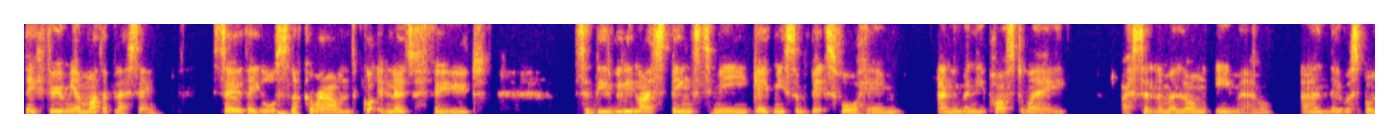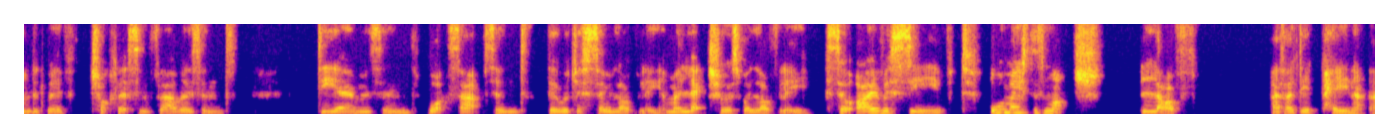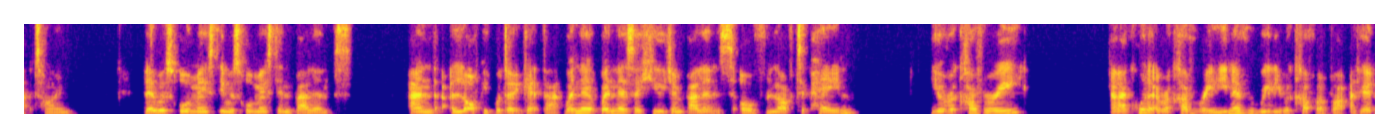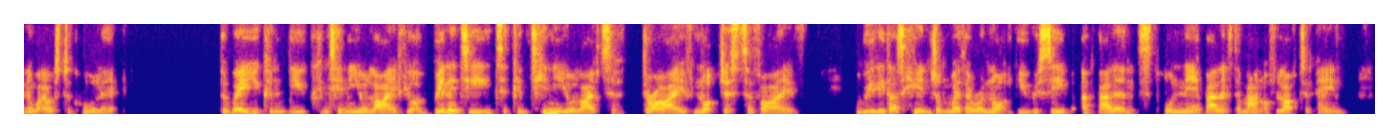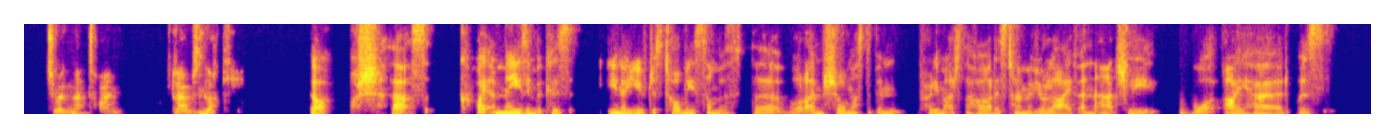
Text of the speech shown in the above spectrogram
They threw me a mother blessing. So they all mm. snuck around, got in loads of food, said these really nice things to me, gave me some bits for him. And then when he passed away, I sent them a long email and they responded with chocolates and flowers and DMs and WhatsApps, and they were just so lovely. And my lecturers were lovely. So I received almost as much love as I did pain at that time. There was almost, it was almost in balance. And a lot of people don't get that. When there when there's a huge imbalance of love to pain, your recovery and I call it a recovery. You never really recover, but I don't know what else to call it. The way you can you continue your life, your ability to continue your life to thrive, not just survive, really does hinge on whether or not you receive a balanced or near balanced amount of love to pain during that mm. time. And I was mm. lucky. Gosh, that's quite amazing because you know you've just told me some of the what I'm sure must have been pretty much the hardest time of your life and actually what I heard was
